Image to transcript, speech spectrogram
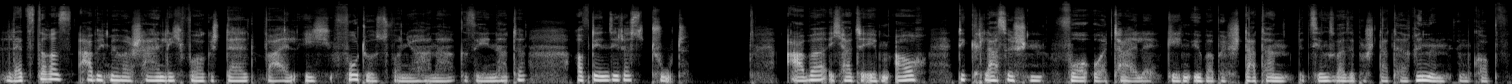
Letzteres habe ich mir wahrscheinlich vorgestellt, weil ich Fotos von Johanna gesehen hatte, auf denen sie das tut. Aber ich hatte eben auch die klassischen Vorurteile gegenüber Bestattern bzw. Bestatterinnen im Kopf.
